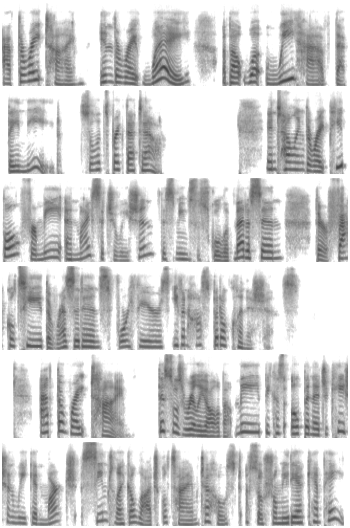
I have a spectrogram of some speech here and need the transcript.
at the right time in the right way about what we have that they need. So let's break that down. In telling the right people, for me and my situation, this means the School of Medicine, their faculty, the residents, fourth years, even hospital clinicians. At the right time, this was really all about me because Open Education Week in March seemed like a logical time to host a social media campaign.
